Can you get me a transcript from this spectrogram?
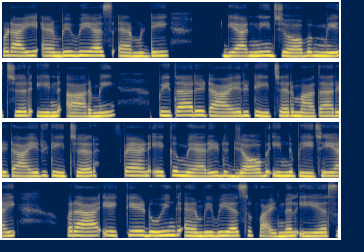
ਪੜ੍ਹਾਈ ਐਮਬੀਬੀਐਸ ਐਮਡੀ ਗਿਆਨੀ ਜੌਬ ਮੇਜਰ ਇਨ ਆਰਮੀ ਪਿਤਾ ਰਿਟਾਇਰ ਟੀਚਰ ਮਾਤਾ ਰਿਟਾਇਰ ਟੀਚਰ ਭੈਣ ਇੱਕ ਮੈਰਿਡ ਜੌਬ ਇਨ ਪੀਜੀਆਈ ਭਰਾ ਏਕੇ ਡੂਇੰਗ ਐਮਬੀਬੀਐਸ ਫਾਈਨਲ ਈਅਰਸ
